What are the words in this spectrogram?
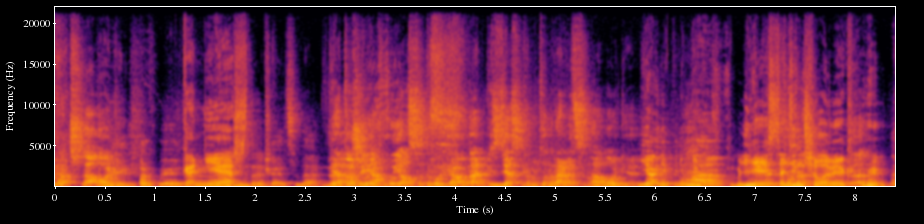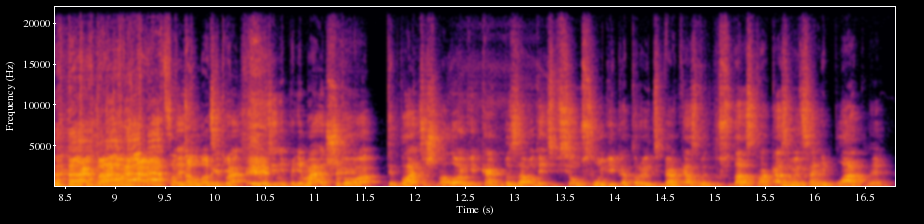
платишь налоги? Конечно. Получается, да. Я тоже, я охуел с этого говна. Пиздец, кому-то нравятся налоги. Я не понимаю. Есть один человек, которому нравятся налоги. Типа, люди не понимают, что ты платишь налоги как бы за вот эти все услуги, которые тебе оказывает государство, оказывается, они платные.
